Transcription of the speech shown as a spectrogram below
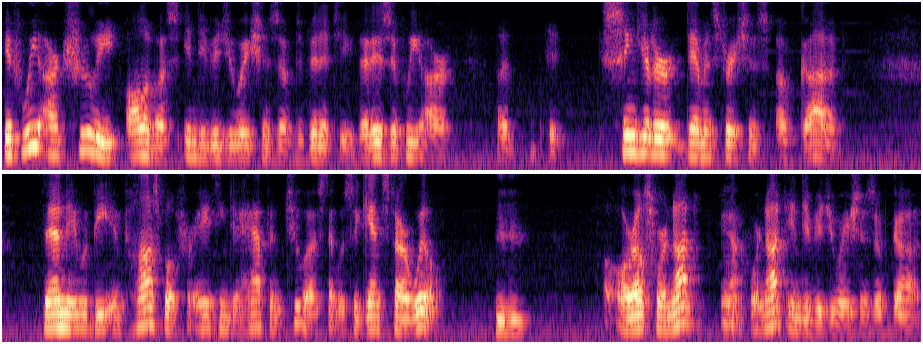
If we are truly, all of us, individuations of divinity, that is, if we are uh, singular demonstrations of God, then it would be impossible for anything to happen to us that was against our will. Mm-hmm. Or else we're not yeah. we're not individuations of God.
